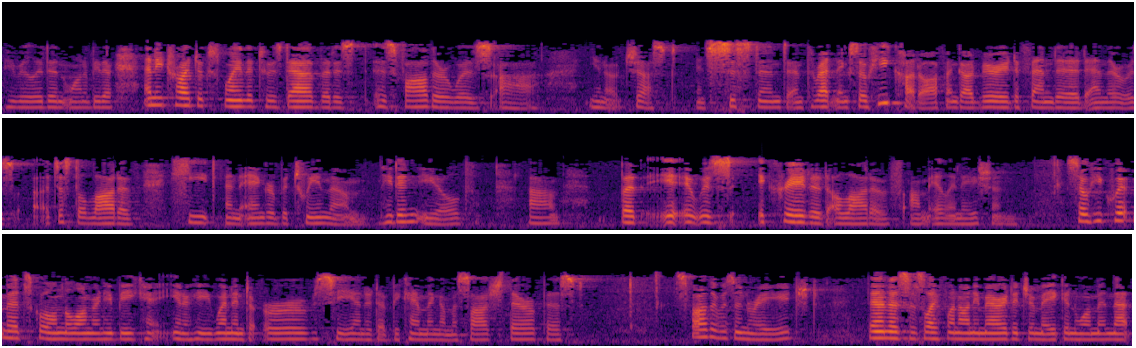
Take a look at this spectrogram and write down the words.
He really didn't want to be there, and he tried to explain it to his dad, but his his father was. Uh, you know, just insistent and threatening. So he cut off and got very defended, and there was uh, just a lot of heat and anger between them. He didn't yield, um, but it, it, was it created a lot of um, alienation. So he quit med school. In the long run, he became, you know, he went into herbs. He ended up becoming a massage therapist. His father was enraged. Then, as his life went on, he married a Jamaican woman. That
